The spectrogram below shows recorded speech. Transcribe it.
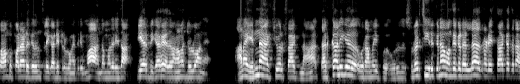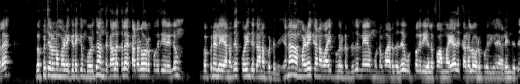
பாம்பு படம் எடுக்கிறதுன்னு சொல்லி காட்டிட்டு இருப்பாங்க தெரியுமா? அந்த மாதிரி தான் டிஆர்பிக்காக எதை வேணாலும் சொல்லுவாங்க. ஆனால் என்ன ஆக்சுவல் ஃபேக்ட்னா தற்காலிக ஒரு அமைப்பு ஒரு சுழற்சி இருக்குன்னா வங்கக்கடலில் அதனுடைய தாக்கத்தினால வெப்பச்சலன மழை கிடைக்கும் பொழுது அந்த காலத்தில் கடலோர பகுதிகளிலும் வெப்பநிலையானது குறைந்து காணப்பட்டது. ஏன்னா மழைக்கான வாய்ப்புகள் இருந்தது மேகமூட்டமாக இருந்தது உட்பகுதிகளில் ஃபார்ம் ஆகி அது கடலோர பகுதிகளை அடைந்தது.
